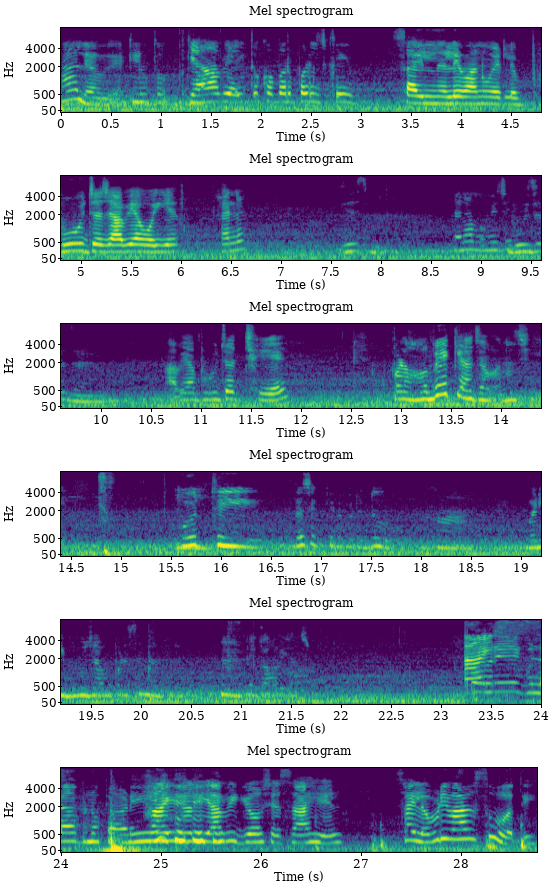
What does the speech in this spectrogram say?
હાલે હવે એટલું તો. ક્યાં આવે એ તો ખબર પડી જ ગઈ. સાહિલને લેવાનું એટલે ભુજ જ આવ્યા હોઈએ. હે ને? એના મમ્મીજી? ભુજ જ આવ્યા ભુજ જ છીએ. પણ હવે ક્યાં જવાના છીએ? ભુજથી દસેક કિલોમીટર દૂર. હા. વળી ભુજ આવવું પડશે ને હમ એ તો આવી જશું. ગુલાબનું પાણી. ફાઇનલી આવી ગયો છે સાહિલ. સાહિલ અવડી વાર શું હતી?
